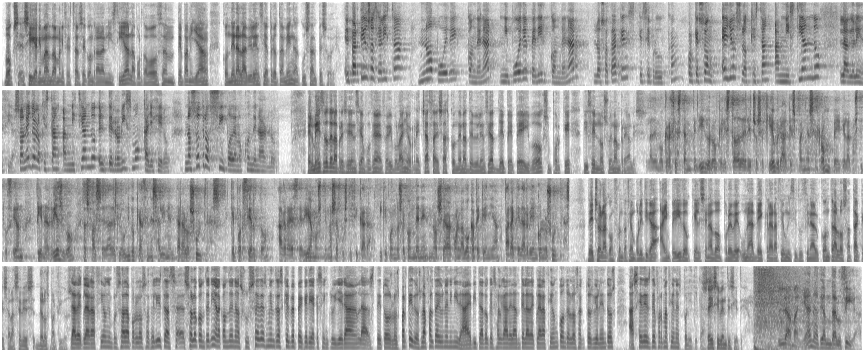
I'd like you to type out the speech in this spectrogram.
Vox sigue animando a manifestarse contra la amnistía. La portavoz em, Pepa Millán condena la violencia, pero también acusa al PSOE. El Partido Socialista no puede condenar ni puede pedir condenar los ataques que se produzcan, porque son ellos los que están amnistiando la violencia, son ellos los que están amnistiando el terrorismo callejero. Nosotros sí podemos condenarlo. El ministro de la Presidencia en funciones, Felipe Bolaño, rechaza esas condenas de violencia de PP y Vox porque dice no suenan reales. La democracia está en peligro, que el Estado de Derecho se quiebra, que España se rompe, que la Constitución tiene riesgo. Esas falsedades lo único que hacen es alimentar a los ultras, que por cierto agradeceríamos que no se justificara y que cuando se condene no se haga con la boca pequeña para quedar bien con los ultras. De hecho, la confrontación política ha impedido que el Senado apruebe una declaración institucional contra los ataques a las sedes de los partidos. La declaración impulsada por los socialistas eh, solo contenía la condena a sus sedes, mientras que el PP quería que se incluyeran las de todos los partidos. La falta de unanimidad ha evitado que salga adelante la declaración contra los actos violentos a sedes de formaciones políticas. 6 y 27. La mañana de Andalucía.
